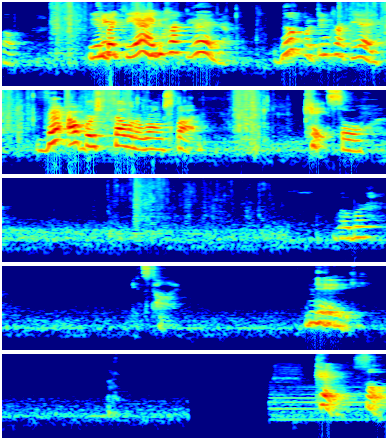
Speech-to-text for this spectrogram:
Oh. You didn't break the egg. Didn't crack the egg. Worked, but it didn't crack the egg. That outburst fell in a wrong spot. Okay, so Wilbur, it's time. Nay. Okay, so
